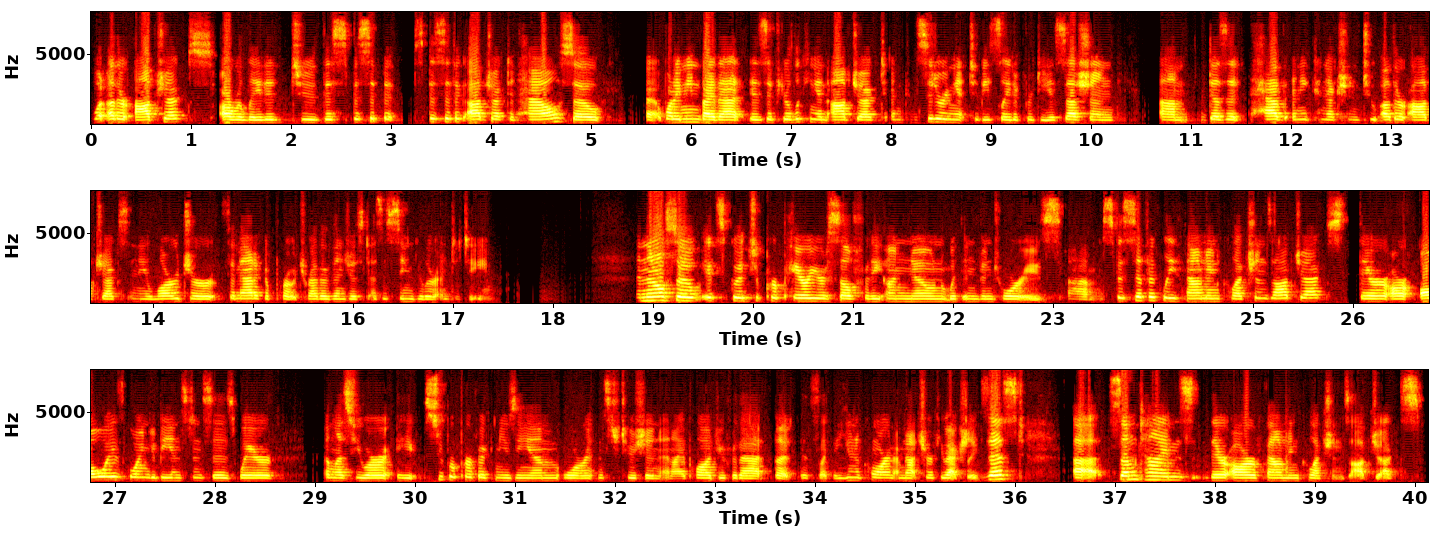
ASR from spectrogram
What other objects are related to this specific specific object and how? So uh, what I mean by that is if you're looking at an object and considering it to be slated for deaccession, um, does it have any connection to other objects in a larger thematic approach rather than just as a singular entity? And then also, it's good to prepare yourself for the unknown with inventories. Um, specifically found in collections objects, there are always going to be instances where, unless you are a super perfect museum or institution, and I applaud you for that, but it's like a unicorn, I'm not sure if you actually exist, uh, sometimes there are found in collections objects.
